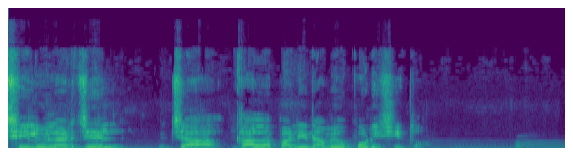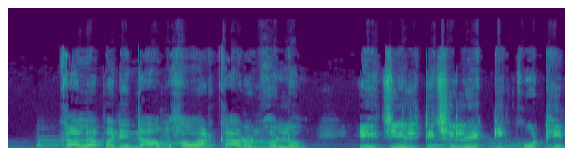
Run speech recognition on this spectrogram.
সেলুলার জেল যা কালাপানি নামেও পরিচিত। কালাপানি নাম হওয়ার কারণ হল, এই জেলটি ছিল একটি কঠিন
